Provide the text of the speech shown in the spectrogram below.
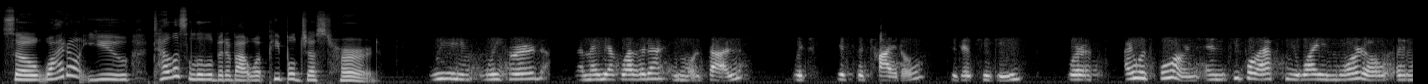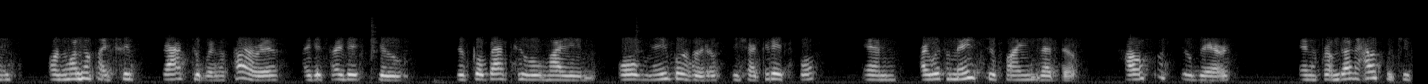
So, why don't you tell us a little bit about what people just heard? We we heard La Media Cuadra Inmortal, which gives the title to the CD, where I was born. And people ask me why immortal. And on one of my trips back to Buenos Aires, I decided to just go back to my old neighborhood of Villa Crespo. And I was amazed to find that the house was still there. And from that house, which is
